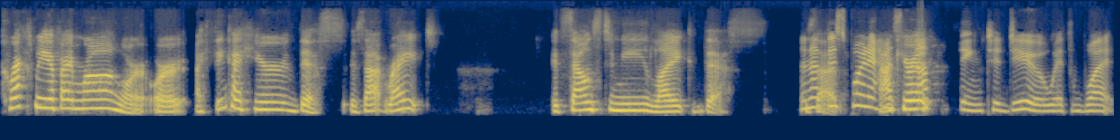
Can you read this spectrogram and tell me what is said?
correct me if i'm wrong or or i think i hear this. Is that right? It sounds to me like this. And is at this point it accurate? has nothing to do with what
